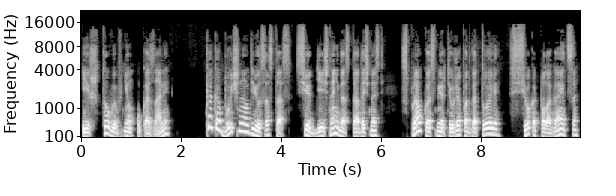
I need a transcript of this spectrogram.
И что вы в нем указали? Как обычно, удивился Стас. Сердечная недостаточность. Справку о смерти уже подготовили, все как полагается.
